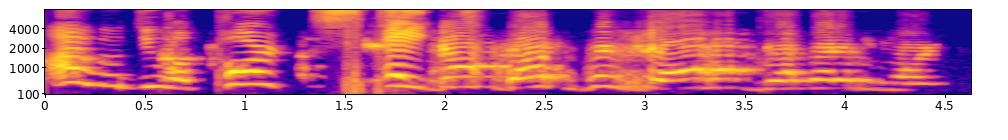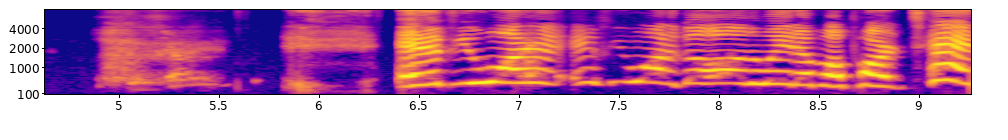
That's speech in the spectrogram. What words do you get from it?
I will do a part eight. And if you want to, if you want to go all the way to about part ten,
